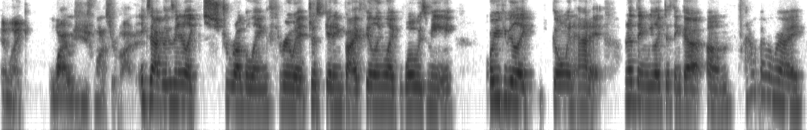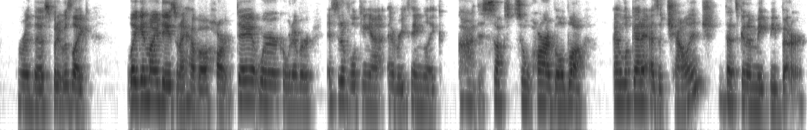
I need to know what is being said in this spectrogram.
and like, why would you just want to survive it? Exactly, because then you're like struggling through it, just getting by, feeling like woe is me, or you could be like going at it. Another thing we like to think of, um, I don't remember where I read this, but it was like, like in my days when I have a hard day at work or whatever, instead of looking at everything like, God, this sucks so hard, blah blah. I look at it as a challenge that's gonna make me better.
